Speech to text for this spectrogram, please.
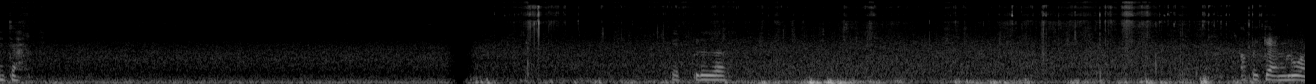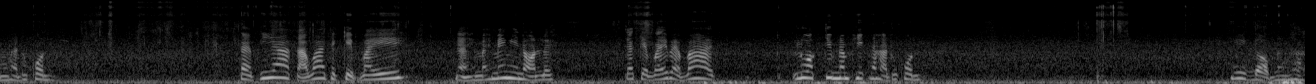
นี่จ้ะเห็ดเกลือเอาไปแกงรวมค่ะทุกคน แต่พี่ยากะว่าจะเก็บไว้เนี่ยเห็นไหมไม่มีนอนเลย จะเก็บไว้แบบว่าลวกจิ้มน้ำพริกนะคะทุกคน นี่อีกดอกหนึ่งค่ะ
